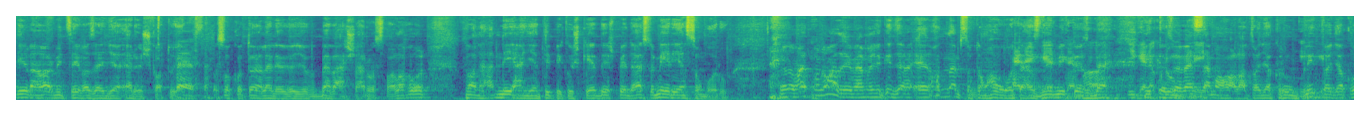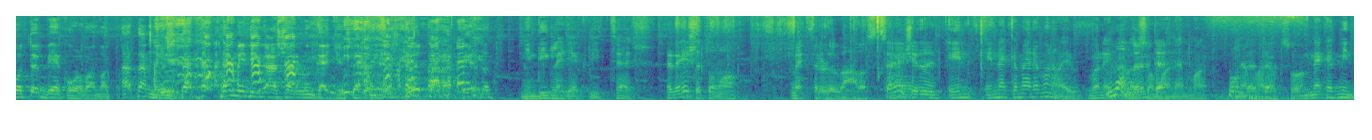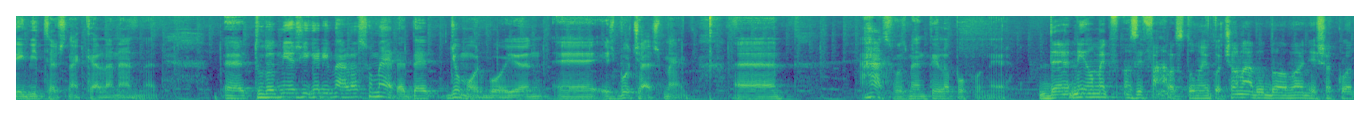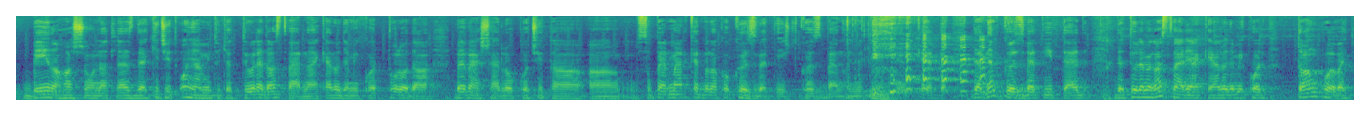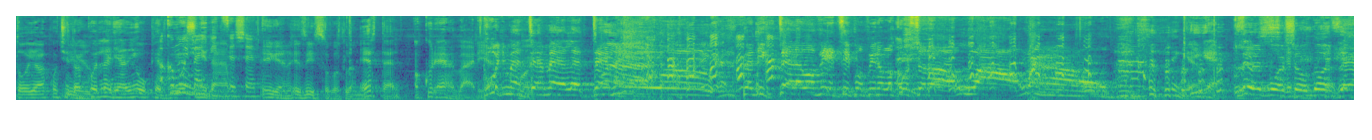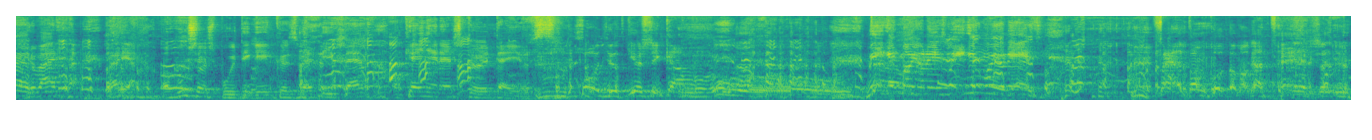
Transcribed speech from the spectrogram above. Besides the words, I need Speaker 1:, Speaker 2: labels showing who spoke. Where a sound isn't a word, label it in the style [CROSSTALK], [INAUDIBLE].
Speaker 1: Nyilván 30 év az egy erős katuja.
Speaker 2: Persze.
Speaker 1: Szokott olyan lenni, hogy bevásárolsz valahol. Van hát néhány ilyen tipikus kérdés, például ezt, hogy miért ilyen szomorú. Mondom, hát mondom azért, mert mondjuk ide- nem szoktam
Speaker 3: Elengedtem
Speaker 1: miközben,
Speaker 3: a- igen, a
Speaker 1: miközben
Speaker 3: krumplit.
Speaker 1: veszem a halat, vagy a krumplit, vagy akkor a többiek hol vannak. Hát nem, mindig, nem, nem mindig vásárolunk együtt. Tehát, ott már a példa.
Speaker 3: Mindig legyek vicces?
Speaker 4: De én sem tudom a megfelelő választ. Szerencsére
Speaker 3: Én, én nekem erre van, egy- van egy válaszom, ha nem, ha nem haragszol. Neked mindig viccesnek kellene enned. Tudod, mi a zsigeri válaszom erre? De gyomorból jön, és bocsáss meg. Házhoz mentél a pofonért.
Speaker 4: De néha meg azért fárasztó, amikor a családoddal vagy, és akkor
Speaker 2: Béna hasonlat lesz, de kicsit olyan, mintha tőled azt várnák el, hogy amikor tolod a bevásárlókocsit a, a szupermarketben, akkor közvetítsd közben, hogy mit történik. [LAUGHS] De nem közvetíted, de tőle meg azt várják el, hogy amikor tankol vagy tolja a kocsit,
Speaker 4: Igen.
Speaker 2: akkor legyen jó
Speaker 5: Akkor
Speaker 2: kedvű
Speaker 5: mondj
Speaker 2: és
Speaker 5: meg vicceset.
Speaker 4: igen, ez így szokott lenni.
Speaker 2: Érted?
Speaker 3: Akkor elvárják.
Speaker 4: Hogy mentem mellettem? Pedig tele a WC papírral a kosara! Wow! wow.
Speaker 3: Igen.
Speaker 2: Zöld borsó konzerv!
Speaker 3: Várjál, várjál, a húsos pultig én közvetítem, a kenyerestől te jössz.
Speaker 4: Hogy jött ki a sikámból?
Speaker 3: Még egy majonéz, még egy majonéz!
Speaker 4: Feltankolta magát teljesen.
